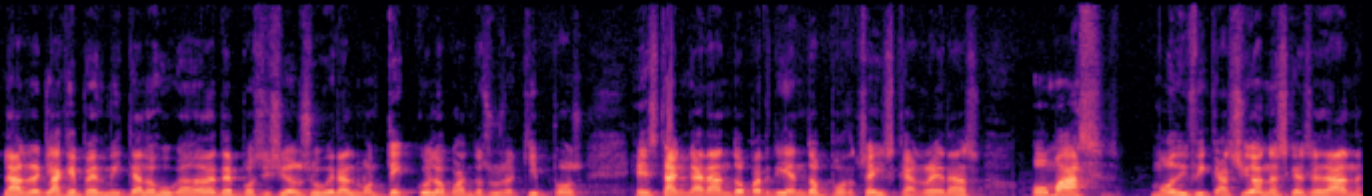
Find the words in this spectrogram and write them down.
la regla que permite a los jugadores de posición subir al montículo cuando sus equipos están ganando o perdiendo por seis carreras o más. Modificaciones que se dan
